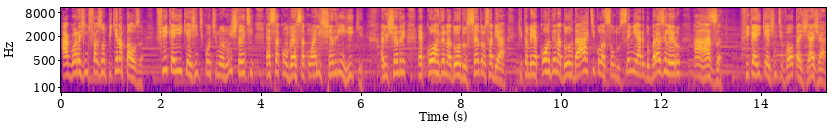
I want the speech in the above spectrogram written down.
agora a gente faz uma pequena pausa. Fica aí que a gente continua no instante essa conversa com Alexandre Henrique. Alexandre é coordenador do Centro Sabiá, que também é coordenador da articulação do semiárido brasileiro, a ASA. Fica aí que a gente volta já já.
